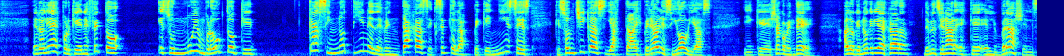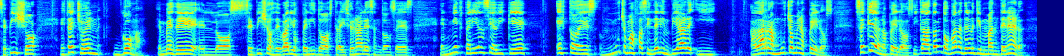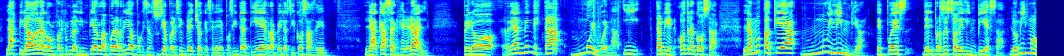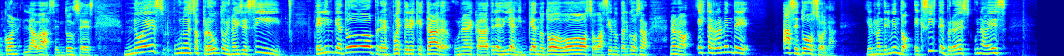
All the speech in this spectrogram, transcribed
en realidad es porque en efecto es un muy buen producto que casi no tiene desventajas excepto las pequeñeces que son chicas y hasta esperables y obvias y que ya comenté. Algo que no quería dejar de mencionar es que el brush, el cepillo, está hecho en goma en vez de en los cepillos de varios pelitos tradicionales. Entonces, en mi experiencia vi que esto es mucho más fácil de limpiar y agarra mucho menos pelos se quedan los pelos y cada tanto van a tener que mantener la aspiradora, como por ejemplo limpiarla por arriba porque se ensucia por el simple hecho que se le deposita tierra, pelos y cosas de la casa en general. Pero realmente está muy buena. Y también, otra cosa, la mopa queda muy limpia después del proceso de limpieza. Lo mismo con la base. Entonces, no es uno de esos productos que nos dice, sí, te limpia todo, pero después tenés que estar una vez cada tres días limpiando todo vos o haciendo tal cosa. No, no, esta realmente hace todo sola. Y el mantenimiento existe, pero es una vez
